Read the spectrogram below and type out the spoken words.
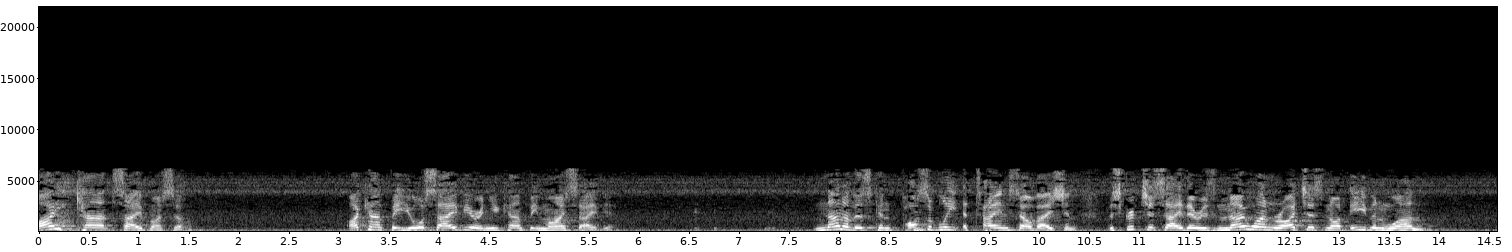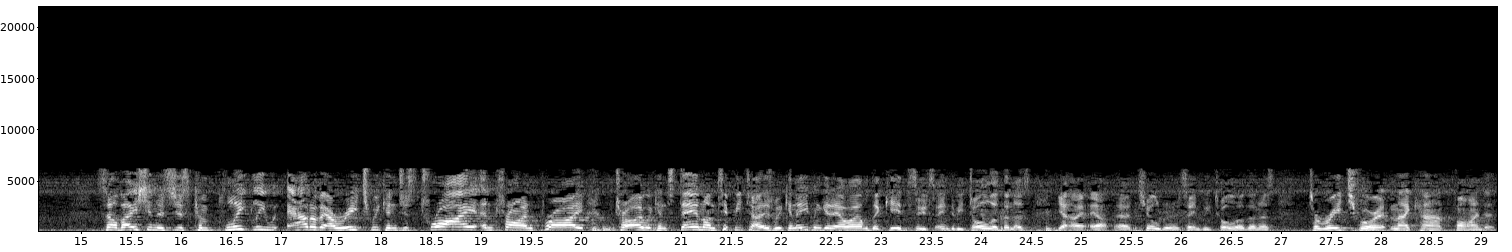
I can't save myself. I can't be your Saviour and you can't be my Saviour. None of us can possibly attain salvation. The scriptures say there is no one righteous, not even one. Salvation is just completely out of our reach. We can just try and try and pry, try. We can stand on tippy toes. We can even get our elder kids who seem to be taller than us, our, our children who seem to be taller than us, to reach for it and they can't find it.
